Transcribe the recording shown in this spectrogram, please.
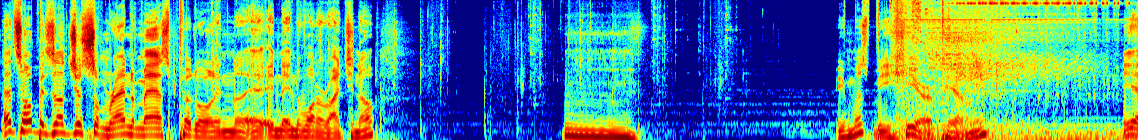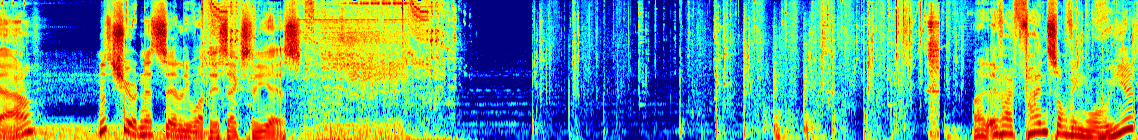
Let's hope it's not just some random ass puddle in the, in, in the water, right? You know. Hmm. We must be here, apparently. Yeah. Not sure necessarily what this actually is. Alright, if I find something weird,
